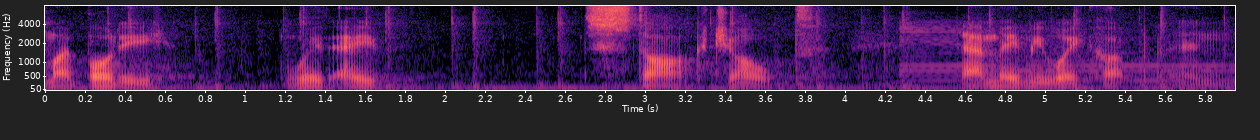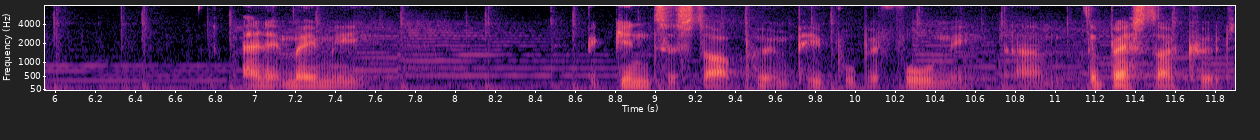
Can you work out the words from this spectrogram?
my body with a stark jolt that made me wake up and and it made me begin to start putting people before me um, the best I could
